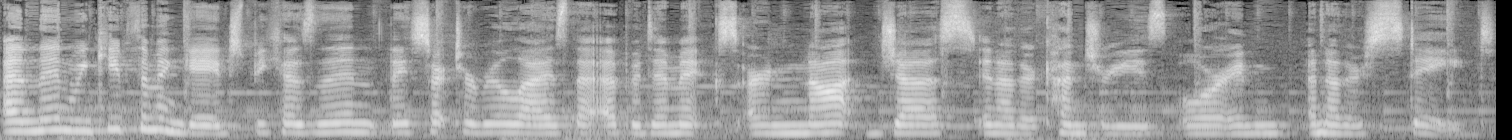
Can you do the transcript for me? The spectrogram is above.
And then we keep them engaged because then they start to realize that epidemics are not just in other countries or in another state,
